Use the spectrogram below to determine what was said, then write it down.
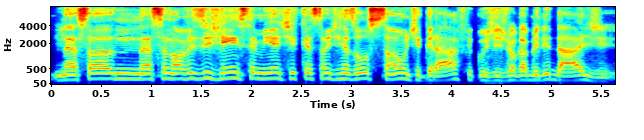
Nessa, nessa nova exigência minha de questão de resolução, de gráficos, de jogabilidade.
